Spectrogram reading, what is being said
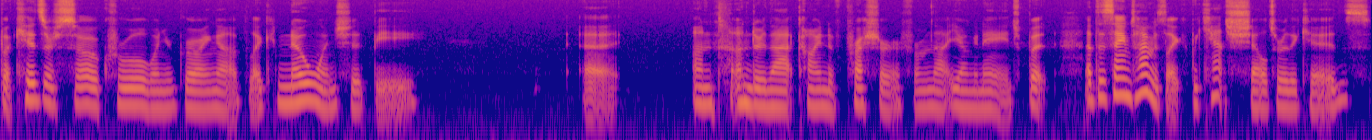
But kids are so cruel when you're growing up. Like, no one should be uh, un- under that kind of pressure from that young an age. But at the same time, it's like we can't shelter the kids.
